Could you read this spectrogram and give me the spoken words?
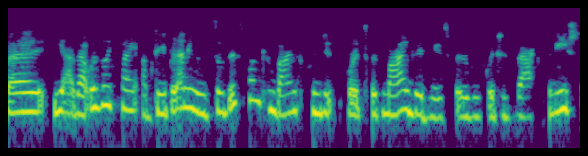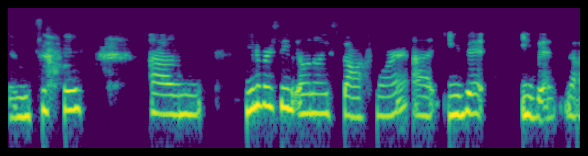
But yeah, that was like my update. But anyway, so this one combines collegiate sports with my good news for the week, which is vaccination. So um, University of Illinois sophomore, uh, even, even, no,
